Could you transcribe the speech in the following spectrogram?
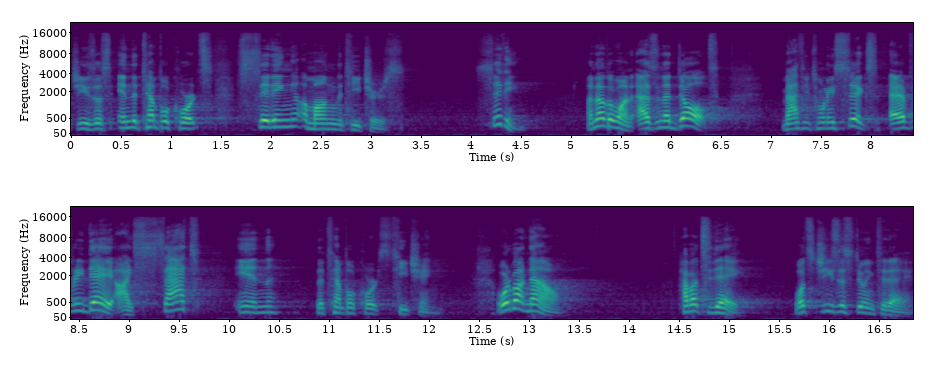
Jesus, in the temple courts, sitting among the teachers. Sitting. Another one, as an adult, Matthew 26, every day I sat in the temple courts teaching. What about now? How about today? What's Jesus doing today?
